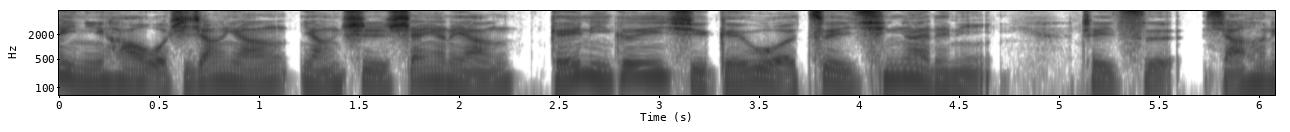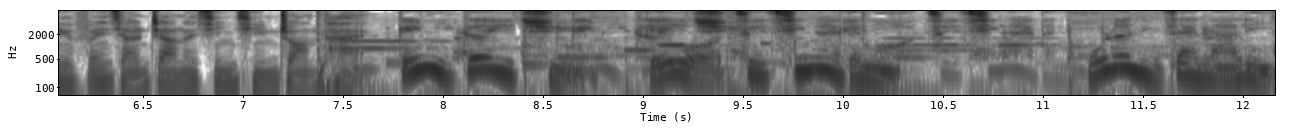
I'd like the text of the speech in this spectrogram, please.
嘿，你好，我是张扬，杨是山羊的羊，给你歌一曲，给我最亲爱的你。这一次想和你分享这样的心情状态，给你歌一曲，给我最亲爱的你，最亲爱的你。无论你在哪里，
